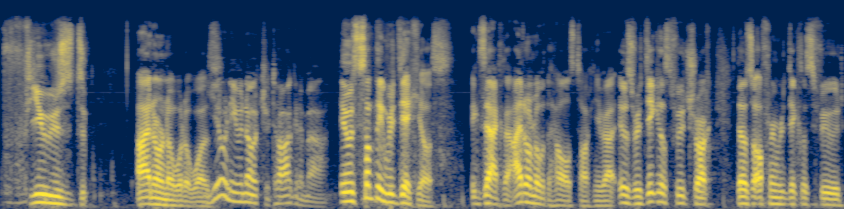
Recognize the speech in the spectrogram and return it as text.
fused. I don't know what it was. You don't even know what you're talking about. It was something ridiculous. Exactly. I don't know what the hell I was talking about. It was a ridiculous food truck that was offering ridiculous food,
